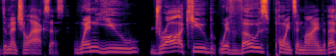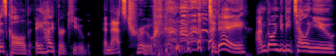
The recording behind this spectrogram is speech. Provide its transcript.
dimensional axis. When you draw a cube with those points in mind, that is called a hypercube. And that's true. Today, I'm going to be telling you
